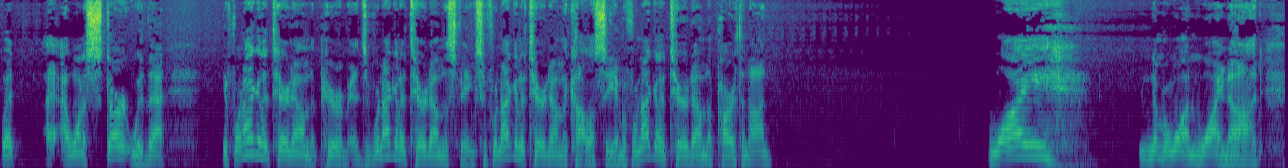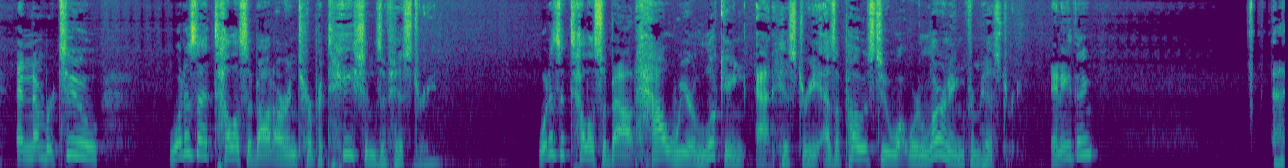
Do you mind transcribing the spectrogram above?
but I, I want to start with that. If we're not going to tear down the pyramids, if we're not going to tear down the Sphinx, if we're not going to tear down the Colosseum, if we're not going to tear down the Parthenon, why, number one, why not? And number two, what does that tell us about our interpretations of history? What does it tell us about how we're looking at history as opposed to what we're learning from history? Anything? Uh,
